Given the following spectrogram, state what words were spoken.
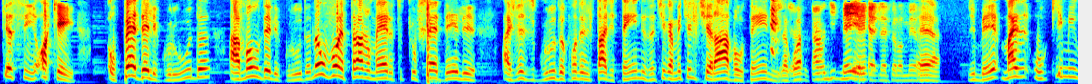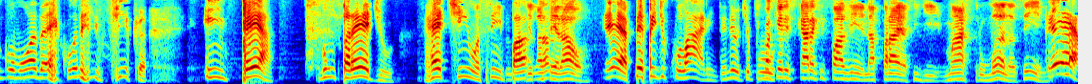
Que assim, ok, o pé dele gruda, a mão dele gruda. Não vou entrar no mérito que o pé dele às vezes gruda quando ele tá de tênis. Antigamente ele tirava o tênis, agora. Tava de meia, né, pelo menos. É de meia, mas o que me incomoda é quando ele fica em pé num prédio retinho assim, pra, de lateral. É, perpendicular, entendeu? Tipo, tipo aqueles caras que fazem na praia assim de mastro humano assim. É,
